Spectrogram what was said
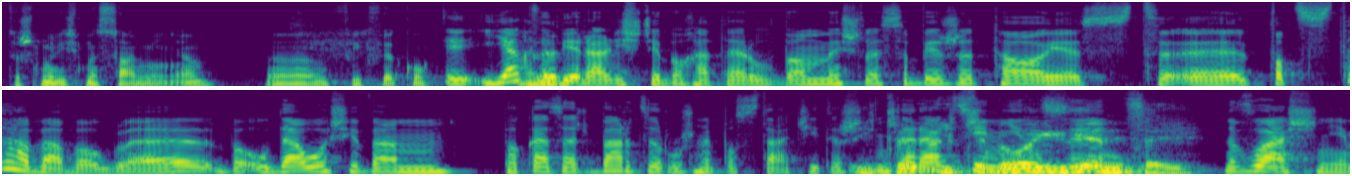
też mieliśmy sami, nie? E, w ich wieku. Y, jak Ale... wybieraliście bohaterów? Bo myślę sobie, że to jest y, podstawa w ogóle, bo udało się wam pokazać bardzo różne postaci, też I interakcje i było między... ich więcej. No właśnie,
